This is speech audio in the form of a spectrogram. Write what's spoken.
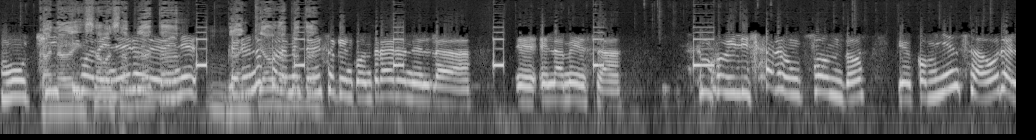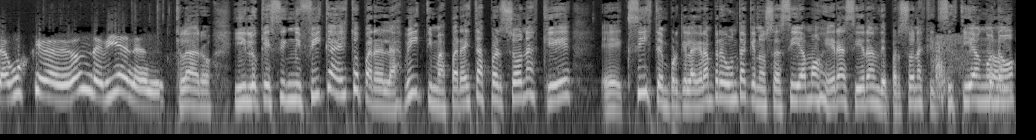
Muchísimo dinero, de dinero pero no solamente eso que encontraron en la, eh, en la mesa. Movilizaron fondos que comienza ahora la búsqueda de dónde vienen. Claro, y lo que significa esto para las víctimas, para estas personas que eh, existen, porque la gran pregunta que nos hacíamos era si eran de personas que existían o no,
